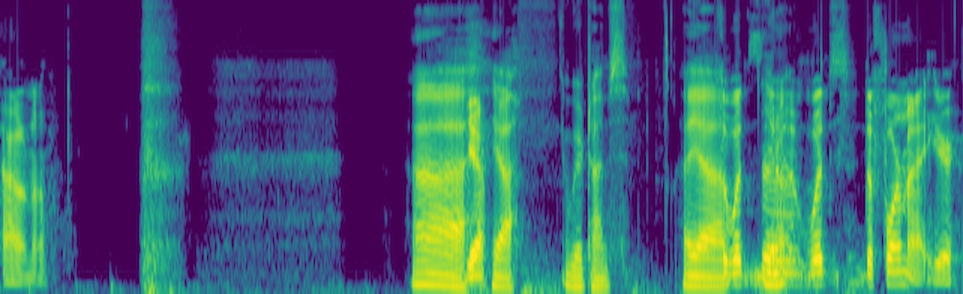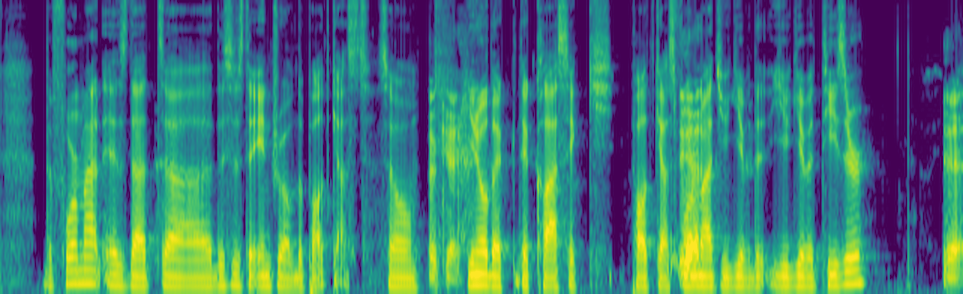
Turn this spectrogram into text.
I don't know. Uh, Yeah. yeah, weird times. Hey, uh, So what's you uh, know, what's the format here? the format is that uh, this is the intro of the podcast. So Okay. you know the the classic podcast Yeah. format. You give the, you give a teaser Yeah.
